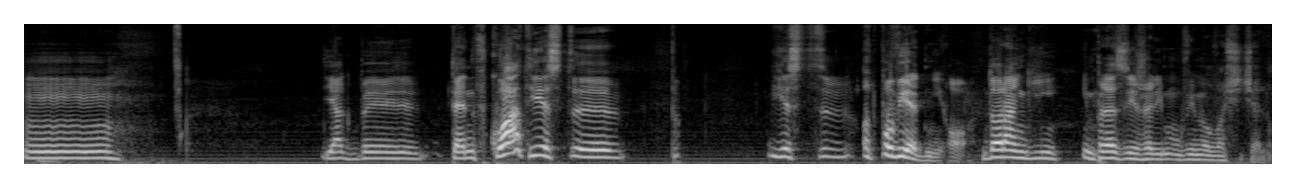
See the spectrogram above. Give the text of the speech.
mm, jakby ten wkład jest, y, p- jest odpowiedni o, do rangi imprezy, jeżeli mówimy o właścicielu.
